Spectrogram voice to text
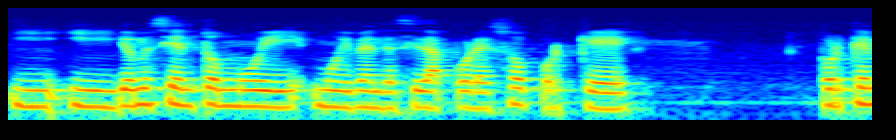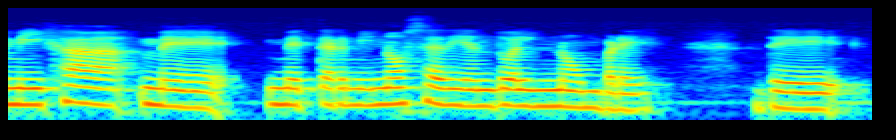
y, yo me siento muy, muy bendecida por eso porque, porque mi hija me, me terminó cediendo el nombre de,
